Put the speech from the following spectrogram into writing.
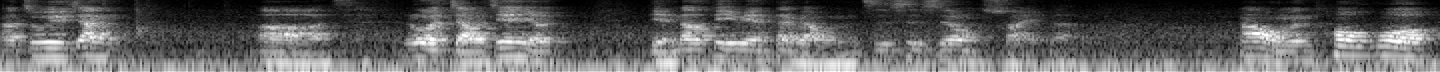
那注意这样，呃，如果脚尖有点到地面，代表我们姿势是用甩的。那我们透过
